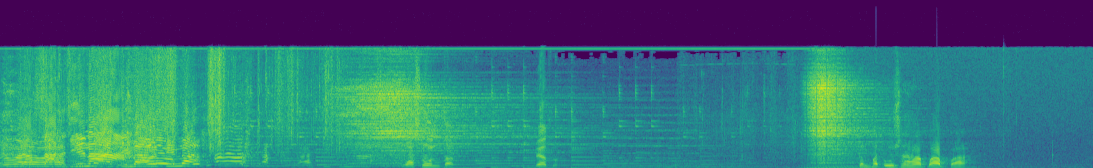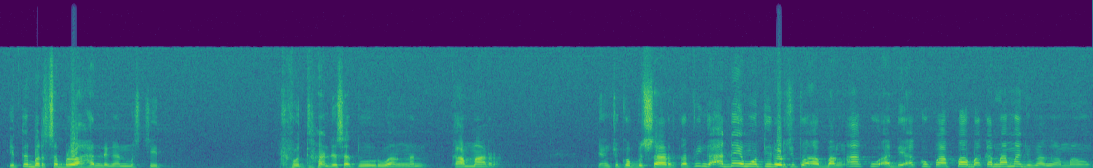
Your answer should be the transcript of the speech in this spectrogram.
Dasar Cina, Cina lu Cina. Was lu ntar. Lihat lo. Tempat usaha papa itu bersebelahan dengan masjid. Kebetulan ada satu ruangan kamar yang cukup besar, tapi nggak ada yang mau tidur situ. Abang aku, adik aku, papa, bahkan mama juga nggak mau.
